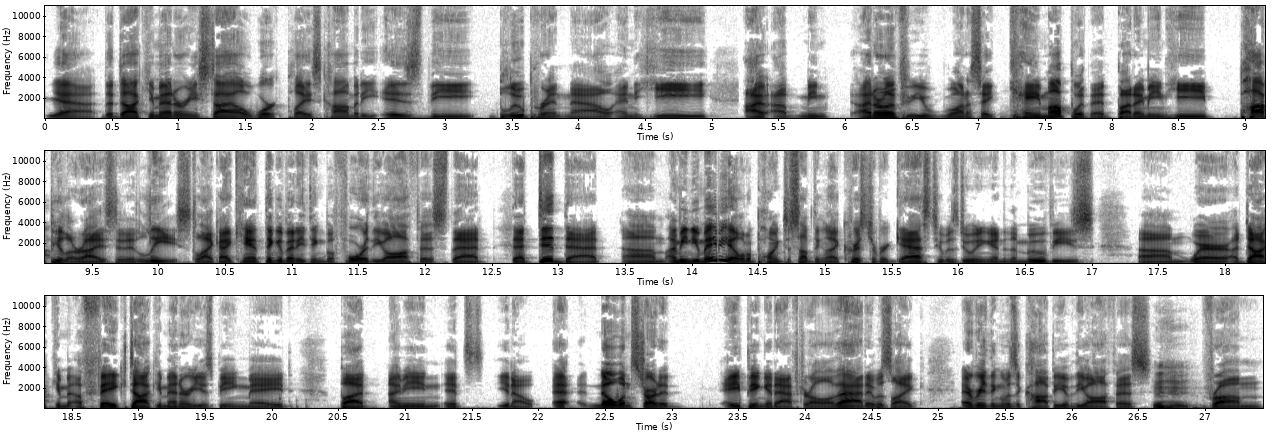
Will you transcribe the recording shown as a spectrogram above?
Yeah. the documentary style workplace comedy is the blueprint now and he I, I mean i don't know if you want to say came up with it but i mean he popularized it at least like i can't think of anything before the office that that did that um, i mean you may be able to point to something like christopher guest who was doing it in the movies um, where a document a fake documentary is being made but i mean it's you know eh, no one started aping it after all of that it was like everything was a copy of the office Mhm. from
